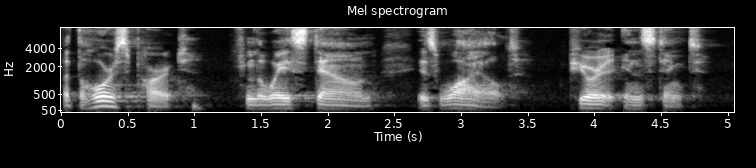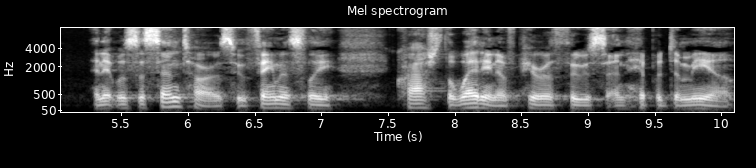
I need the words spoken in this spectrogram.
but the horse part, from the waist down is wild, pure instinct. And it was the centaurs who famously crashed the wedding of Pirithous and Hippodamia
